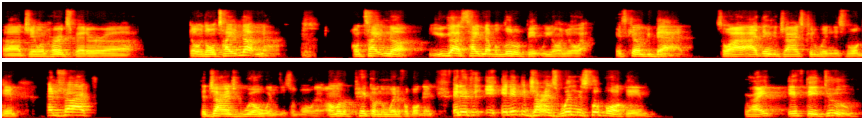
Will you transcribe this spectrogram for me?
uh, Jalen Hurts better uh, don't don't tighten up now. Don't tighten up. You guys tighten up a little bit. We on your. It's going to be bad. So I, I think the Giants could win this football game. In fact, the Giants will win this football game. I'm going to pick them to win a football game. And if and if the Giants win this football game, right? If they do,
